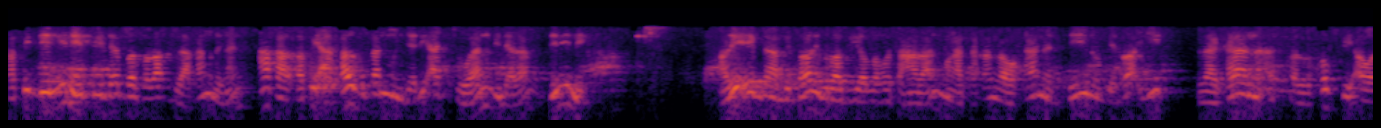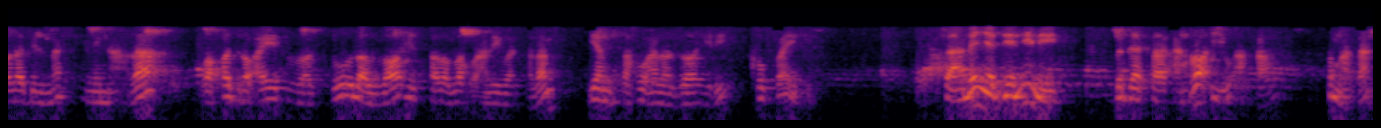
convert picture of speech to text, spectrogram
Tapi din ini tidak bertolak belakang dengan akal. Tapi akal bukan menjadi acuan di dalam din ini. Ali ibn Abi Thalib radhiyallahu taala mengatakan bahwa kana dinu bi ra'yi la kana asfal khuffi awla bil mash min a'la wa qad ra'aytu Rasulullah sallallahu alaihi wasallam yamsahu ala zahiri khuffaihi. Seandainya din ini berdasarkan ra'yu akal semata,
